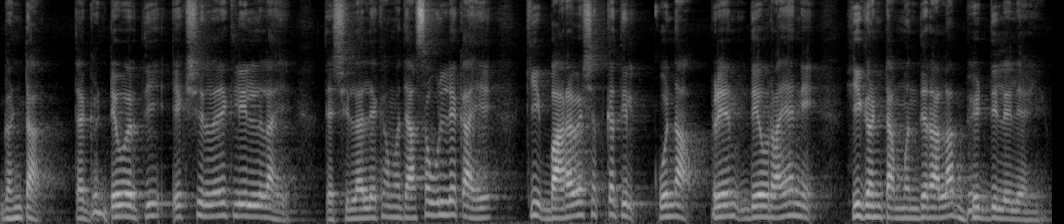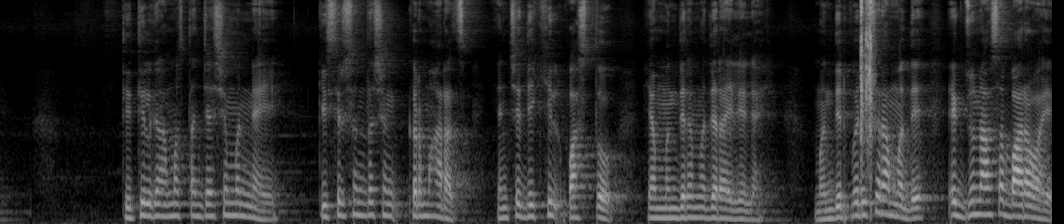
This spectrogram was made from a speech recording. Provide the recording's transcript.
घंटा त्या घंटेवरती एक शिलालेख लिहिलेला आहे. त्या शिलालेखामध्ये असा उल्लेख आहे की बाराव्या शतकातील कोणा प्रेम देवरायाने ही घंटा मंदिराला भेट दिलेली आहे. तेथील ग्रामस्थांचे असे म्हणणे आहे की श्री संत शंकर महाराज यांचे देखील वास्तव या मंदिरामध्ये राहिलेले आहे. मंदिर परिसरामध्ये एक जुना असा बारव आहे.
